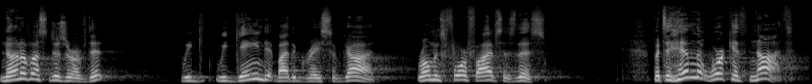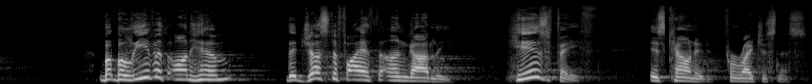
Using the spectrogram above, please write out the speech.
None of us deserved it. We, we gained it by the grace of God. Romans 4 5 says this But to him that worketh not, but believeth on him that justifieth the ungodly, his faith is counted for righteousness.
